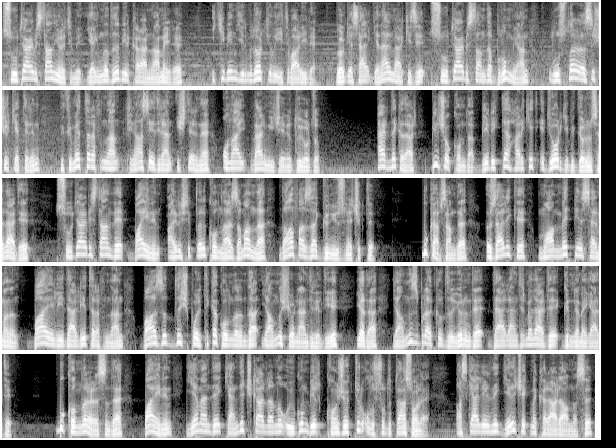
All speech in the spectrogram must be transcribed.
Suudi Arabistan yönetimi yayınladığı bir kararname ile 2024 yılı itibariyle bölgesel genel merkezi Suudi Arabistan'da bulunmayan uluslararası şirketlerin hükümet tarafından finanse edilen işlerine onay vermeyeceğini duyurdu. Her ne kadar birçok konuda birlikte hareket ediyor gibi görünseler de Suudi Arabistan ve BAE'nin ayrıştıkları konular zamanla daha fazla gün yüzüne çıktı. Bu kapsamda özellikle Muhammed Bin Selman'ın BAE liderliği tarafından bazı dış politika konularında yanlış yönlendirildiği ya da yalnız bırakıldığı yönünde değerlendirmeler de gündeme geldi. Bu konular arasında BAE'nin Yemen'de kendi çıkarlarına uygun bir konjöktür oluşturduktan sonra askerlerini geri çekme kararı alması,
